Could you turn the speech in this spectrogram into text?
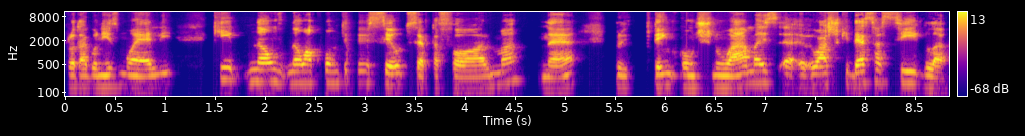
protagonismo L, que não, não aconteceu de certa forma, né? Tem que continuar, mas eh, eu acho que dessa sigla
